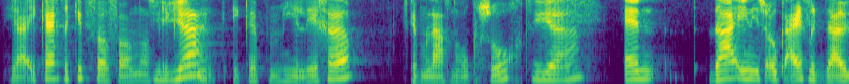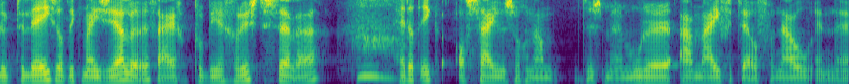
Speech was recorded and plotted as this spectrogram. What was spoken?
Ja, ik krijg er kipvel van. Als ik, Ja. ik heb hem hier liggen. Ik heb hem laatst nog opgezocht. Ja. En daarin is ook eigenlijk duidelijk te lezen dat ik mijzelf eigenlijk probeer gerust te stellen. Dat ik als zij zogenaamd, dus mijn moeder aan mij vertel van nou, en eh,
